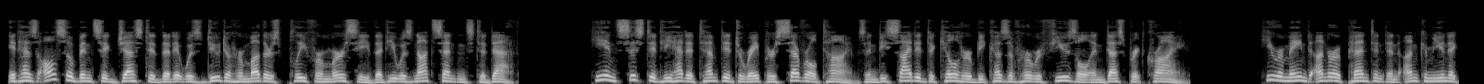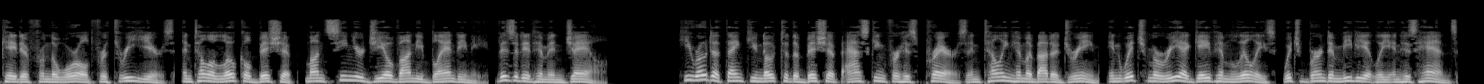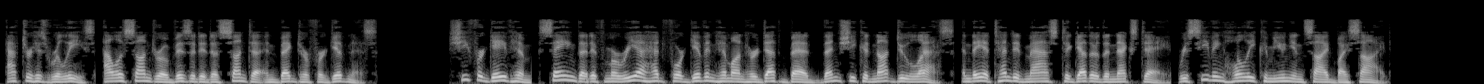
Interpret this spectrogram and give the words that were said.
It has also been suggested that it was due to her mother's plea for mercy that he was not sentenced to death. He insisted he had attempted to rape her several times and decided to kill her because of her refusal and desperate crying. He remained unrepentant and uncommunicative from the world for three years, until a local bishop, Monsignor Giovanni Blandini, visited him in jail. He wrote a thank you note to the bishop asking for his prayers and telling him about a dream, in which Maria gave him lilies, which burned immediately in his hands. After his release, Alessandro visited Assunta and begged her forgiveness. She forgave him, saying that if Maria had forgiven him on her death bed then she could not do less, and they attended Mass together the next day, receiving Holy Communion side by side.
